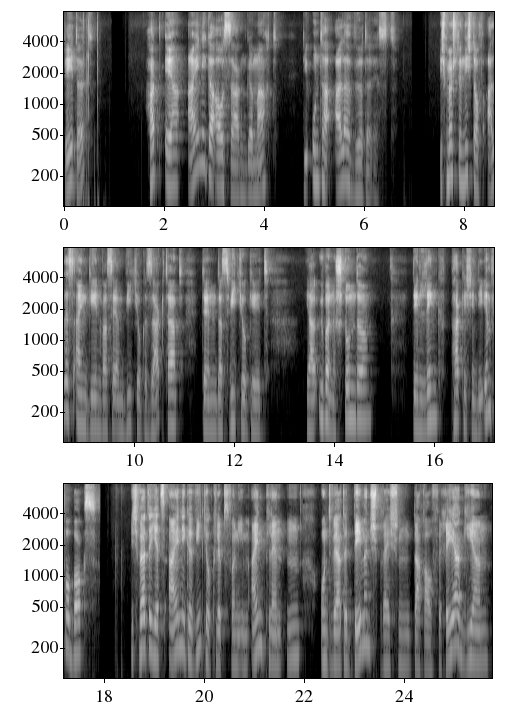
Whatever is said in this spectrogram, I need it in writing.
redet, hat er einige Aussagen gemacht, die unter aller Würde ist. Ich möchte nicht auf alles eingehen, was er im Video gesagt hat, denn das Video geht ja über eine Stunde. Den Link packe ich in die Infobox. Ich werde jetzt einige Videoclips von ihm einblenden und werde dementsprechend darauf reagieren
